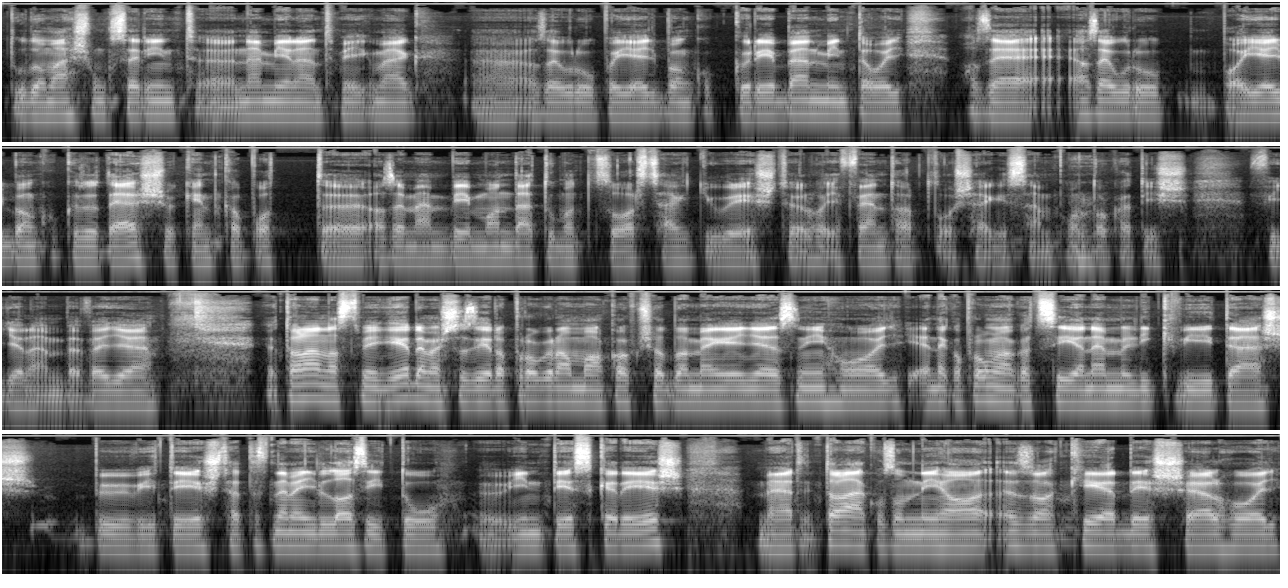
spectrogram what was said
tudomásunk szerint nem jelent még meg az európai egybankok körében, mint ahogy az, e, az európai egybankok között elsőként kapott az MNB mandátumot az országgyűléstől, hogy a fenntartósági szempontokat is figyelembe vegye. Talán azt még érdemes azért a programmal kapcsolatban megjegyezni, hogy ennek a programnak a célja nem likviditás bővítés, tehát ez nem egy lazító intézkedés, mert találkozom néha ezzel a kérdéssel, hogy,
